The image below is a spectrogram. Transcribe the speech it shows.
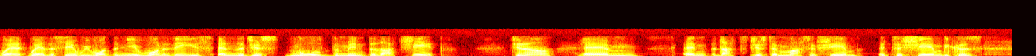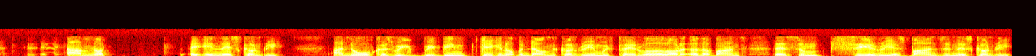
where where they say we want the new one of these, and they just mold them into that shape. Do you know? Yeah. Um, and that's just a massive shame. It's a shame because I'm not in this country. I know because we we've been gigging up and down the country and we've played with a lot of other bands. There's some serious bands in this country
